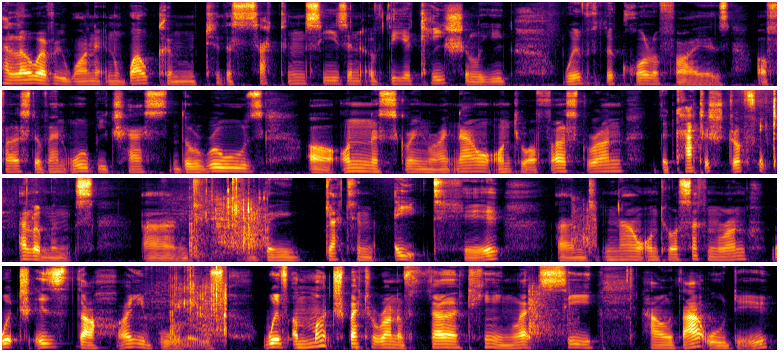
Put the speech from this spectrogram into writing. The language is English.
Hello, everyone, and welcome to the second season of the Acacia League with the qualifiers. Our first event will be chess. The rules are on the screen right now. Onto our first run, the catastrophic elements, and they get an 8 here. And now onto our second run, which is the highballers. With a much better run of 13, let's see how that will do.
